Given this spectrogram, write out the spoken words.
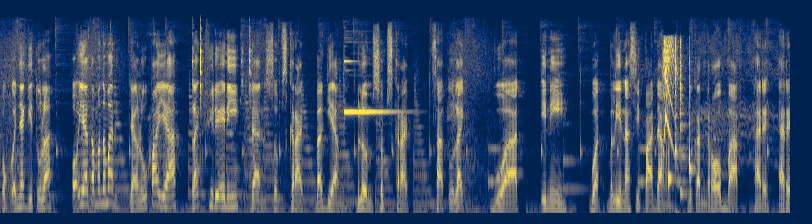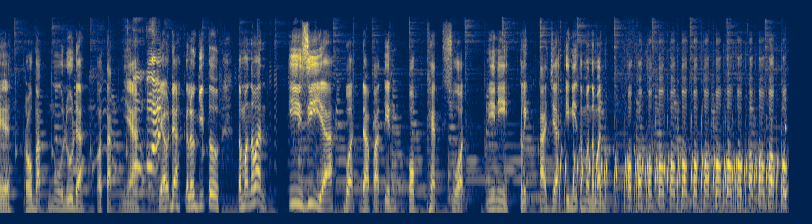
pokoknya gitulah. Oh iya teman-teman, jangan lupa ya like video ini dan subscribe bagi yang belum subscribe. Satu like buat ini buat beli nasi padang bukan robak hari hari robak mulu dah otaknya ya udah kalau gitu teman-teman easy ya buat dapatin popcat sword nih nih klik aja ini teman-teman pop pop pop pop pop pop pop pop pop pop pop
